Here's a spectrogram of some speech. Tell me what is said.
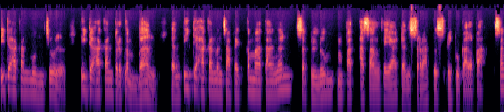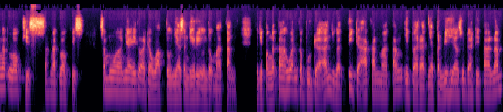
tidak akan muncul, tidak akan berkembang, dan tidak akan mencapai kematangan sebelum empat asangkaya dan seratus ribu kalpa. Sangat logis, sangat logis. Semuanya itu ada waktunya sendiri untuk matang. Jadi pengetahuan kebudayaan juga tidak akan matang, ibaratnya benih yang sudah ditanam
